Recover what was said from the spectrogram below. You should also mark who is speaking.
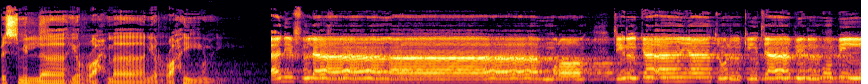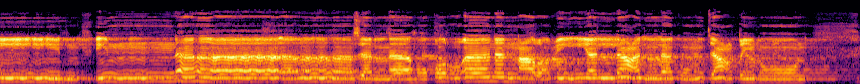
Speaker 1: بسم الله الرحمن الرحيم.
Speaker 2: ألف لام را. تلك آيات الكتاب المبين. إنا أنزلناه قرآنا عربيا لعلكم تعقلون.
